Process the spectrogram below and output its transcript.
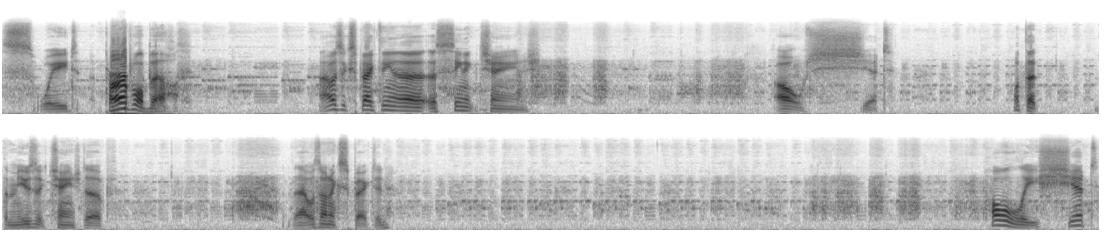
Sweet. Purple belt. I was expecting a, a scenic change. Oh, shit. What the... The music changed up. That was unexpected. Holy shit.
